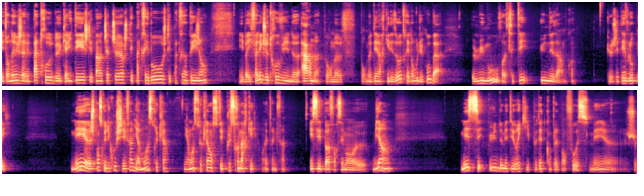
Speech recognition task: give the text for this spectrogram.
étant donné que j'avais pas trop de qualité, j'étais pas un je j'étais pas très beau, j'étais pas très intelligent, et bah, il fallait que je trouve une arme pour me, pour me démarquer des autres. Et donc, du coup, bah, l'humour, c'était une des armes quoi, que j'ai développées. Mais euh, je pense que du coup, chez les femmes, il y a moins ce truc-là. Il y a moins ce truc-là, on se fait plus remarquer en étant une femme. Et c'est pas forcément euh, bien, hein. mais c'est une de mes théories qui est peut-être complètement fausse, mais euh, je,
